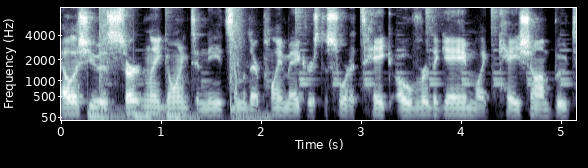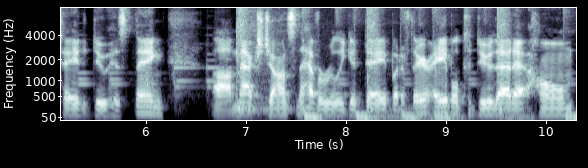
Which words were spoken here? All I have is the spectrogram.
LSU is certainly going to need some of their playmakers to sort of take over the game, like Kayshon Boutte to do his thing. Uh, Max Johnson to have a really good day. But if they're able to do that at home,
